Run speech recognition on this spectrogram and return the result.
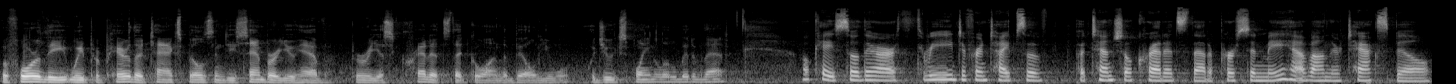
Before the, we prepare the tax bills in December, you have various credits that go on the bill. You, would you explain a little bit of that? Okay, so there are three different types of potential credits that a person may have on their tax bill.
